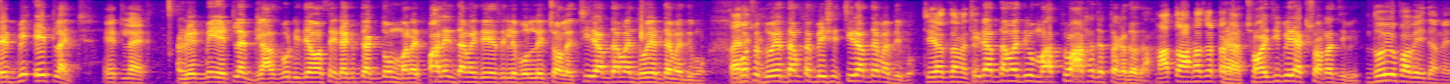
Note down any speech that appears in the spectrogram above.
Redmi eight lite eight lite Redmi eight lite glass body দেওয়া আছে এটা কিন্তু একদম মানে পানির দামে দিয়ে দিলে বললেই চলে। চিরার দামে দইয়ের দামে দিব। অবশ্য দইয়ের দামটা বেশি চিরার দামে দিব। চিরার দামে চিরার দামে দিব মাত্র আট হাজার টাকা দাদা। মাত্র আট হাজার টাকা। হ্যাঁ ছয় জিবির একশো আঠাশ জিবি। দইও পাবে এই দামে।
